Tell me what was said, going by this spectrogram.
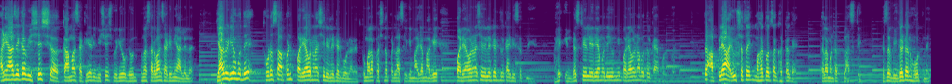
आणि आज एका विशेष कामासाठी आणि विशेष व्हिडिओ घेऊन तुम्हा सर्वांसाठी मी आलेलो आहे. या व्हिडिओमध्ये थोडंसं आपण पर्यावरणाशी रिलेटेड बोलणार आहे. तुम्हाला प्रश्न पडला असेल की माझ्या मागे पर्यावरणाशी रिलेटेड तर काही दिसत नाहीये. हे इंडस्ट्रीयल एरियामध्ये येऊन मी पर्यावरणाबद्दल काय बोलतोय? तर आपल्या आयुष्याचा एक महत्त्वाचा घटक आहे. त्याला म्हणतात प्लास्टिक. त्याचं विघटन होत नाही.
